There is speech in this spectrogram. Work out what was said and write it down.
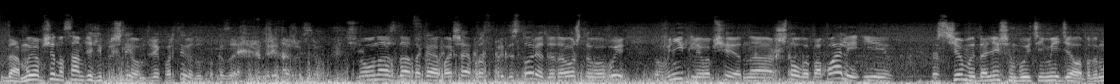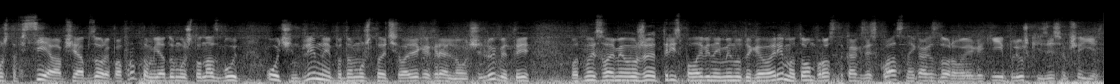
Да, мы вообще на самом деле пришли вам две квартиры тут показать, три даже всего. Но у нас, да, такая большая просто предыстория для того, чтобы вы вникли вообще на что вы попали и с чем вы в дальнейшем будете иметь дело. Потому что все вообще обзоры по фруктам, я думаю, что у нас будут очень длинные, потому что человек их реально очень любит. И вот мы с вами уже три с половиной минуты говорим о том просто, как здесь классно и как здорово, и какие плюшки здесь вообще есть.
